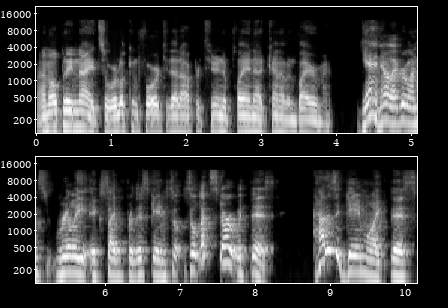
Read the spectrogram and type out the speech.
on opening night. So, we're looking forward to that opportunity to play in that kind of environment. Yeah, no, everyone's really excited for this game. So, so let's start with this how does a game like this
